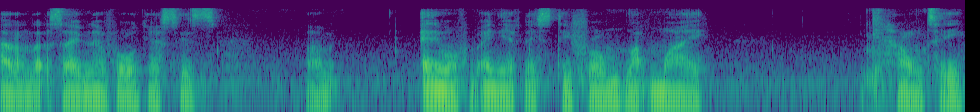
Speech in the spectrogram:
and on that same level, I guess is um, anyone from any ethnicity from like my county,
